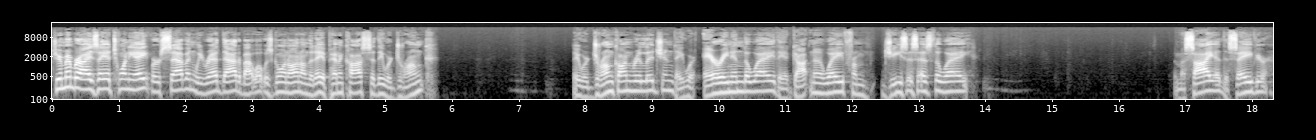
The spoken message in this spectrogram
do you remember Isaiah 28, verse 7? We read that about what was going on on the day of Pentecost, said they were drunk. They were drunk on religion. They were erring in the way. They had gotten away from Jesus as the way. The Messiah, the Savior.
